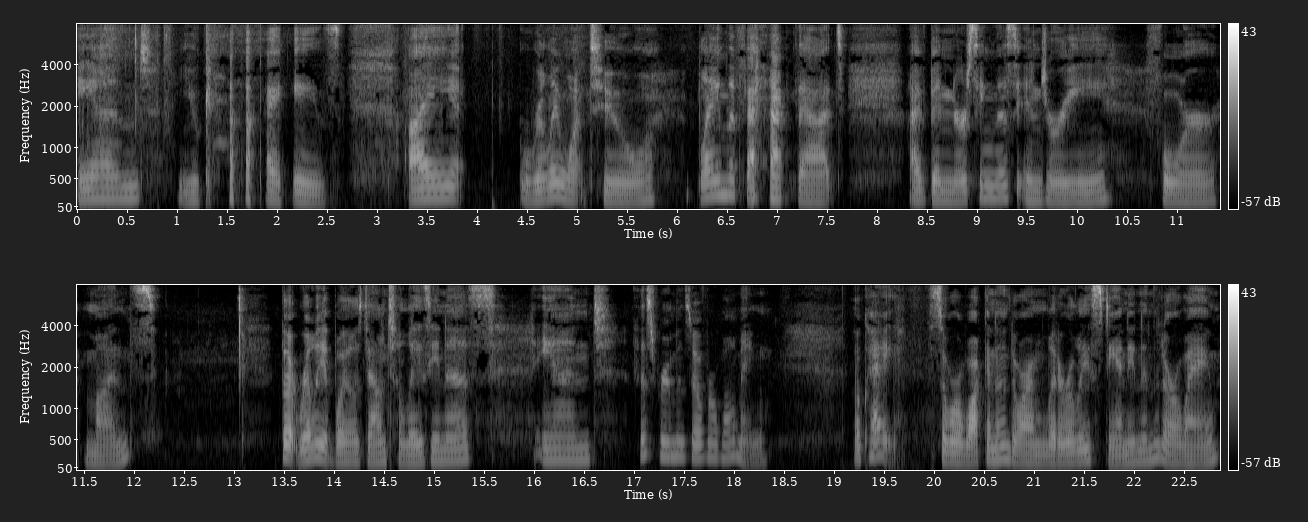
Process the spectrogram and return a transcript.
And you guys, I really want to blame the fact that I've been nursing this injury for months. But really it boils down to laziness and this room is overwhelming. Okay, so we're walking in the door. I'm literally standing in the doorway.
